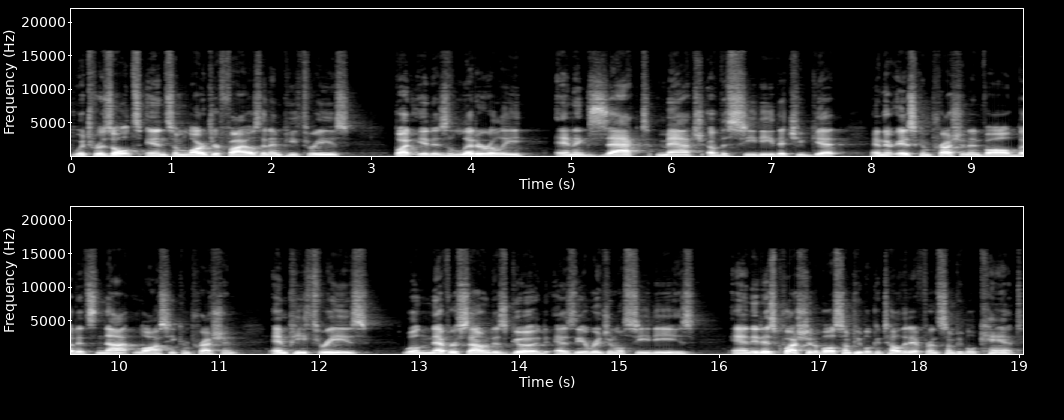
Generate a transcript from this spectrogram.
which results in some larger files than MP3s, but it is literally an exact match of the CD that you get. And there is compression involved, but it's not lossy compression. MP3s will never sound as good as the original CDs, and it is questionable. Some people can tell the difference, some people can't.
